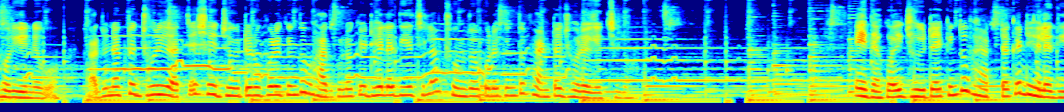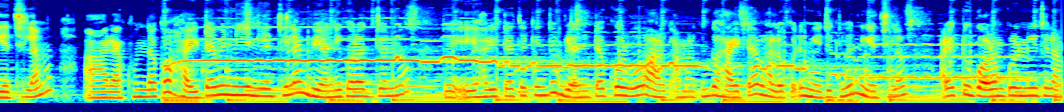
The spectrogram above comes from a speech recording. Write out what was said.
ঝরিয়ে নেব। তার জন্য একটা ঝুড়ি আছে, সেই ঝুড়িটার উপরে কিন্তু ভাতগুলোকে ঢেলে দিয়েছিলাম, সুন্দর করে কিন্তু ফ্যানটা ঝরে গেছিল। এই দেখো, এই ঝুড়িটায় কিন্তু ভাতটাকে ঢেলে দিয়েছিলাম। আর এখন দেখো, হাঁড়িটা আমি নিয়ে নিয়েছিলাম বিরিয়ানি করার জন্য। তো এই হাঁড়িটাতে কিন্তু বিরিয়ানিটা করব, আর আমার কিন্তু হাঁড়িটা ভালো করে মেজে ধুয়ে নিয়েছিলাম। আর একটু গরম করে নিয়েছিলাম,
